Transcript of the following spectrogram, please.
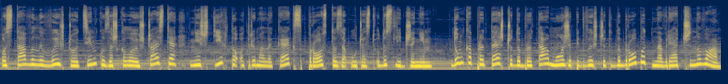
поставили вищу оцінку за шкалою щастя, ніж ті, хто отримали кекс просто за участь у дослідженні. Думка про те, що доброта може підвищити добробут, навряд чи нова.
